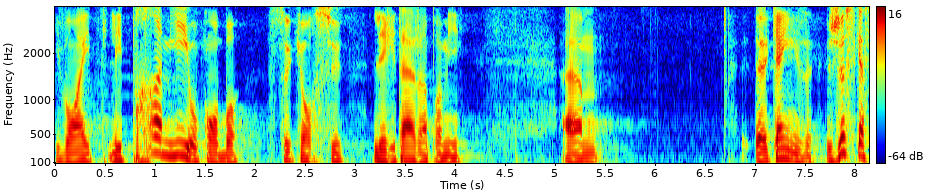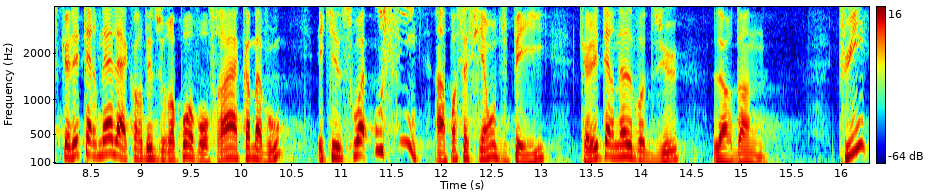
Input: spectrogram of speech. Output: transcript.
Ils vont être les premiers au combat, ceux qui ont reçu l'héritage en premier. 15. Euh, euh, Jusqu'à ce que l'Éternel ait accordé du repos à vos frères comme à vous, et qu'ils soient aussi en possession du pays que l'Éternel, votre Dieu, leur donne. Puis,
